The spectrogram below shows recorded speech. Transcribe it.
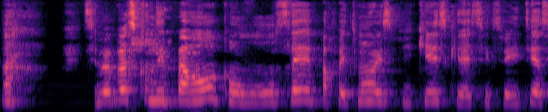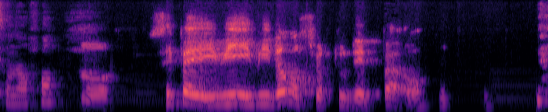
c'est pas parce qu'on est parent qu'on sait parfaitement expliquer ce qu'est la sexualité à son enfant. Non, C'est pas évi- évident, surtout d'être parent.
